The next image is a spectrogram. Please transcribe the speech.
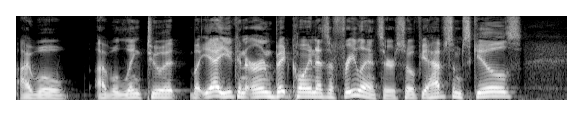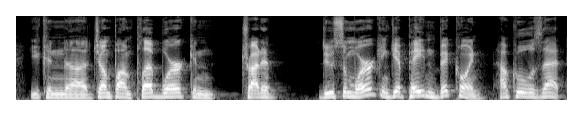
I will I will link to it. But yeah, you can earn Bitcoin as a freelancer. So if you have some skills, you can uh, jump on Plebwork and try to do some work and get paid in Bitcoin. How cool is that?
